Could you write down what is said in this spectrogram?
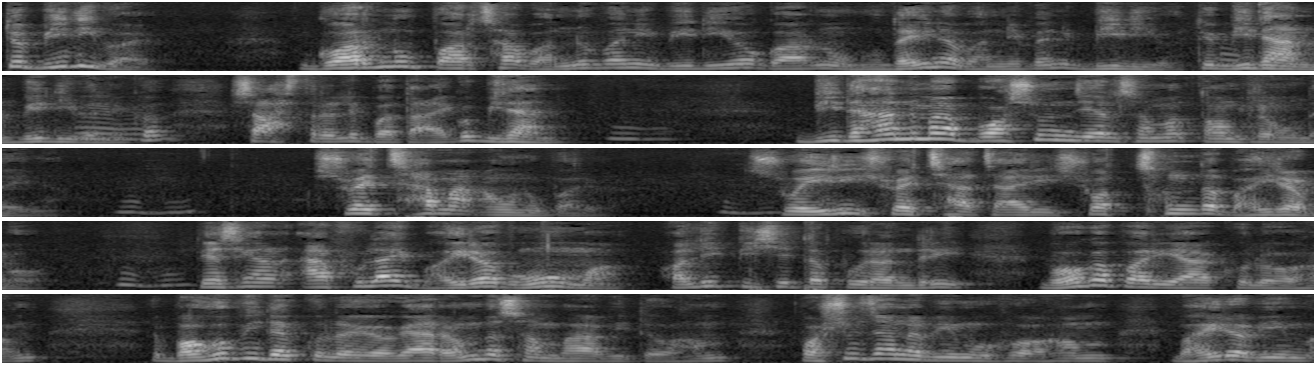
त्यो विधि भयो। गर्नुपर्छ भन्नु पनि विधि हो गर्नु हुँदैन भन्ने पनि विधि हो त्यो विधान विधि भनेको शास्त्रले बताएको विधान। विधानमा बसुन्जेलसम्म तन्त्र हुँदैन। स्वेच्छामा आउनु पर्यो। स्वैरी स्वेच्छाचारी स्वच्छन्द भैरव हो। त्यस कारण आफूलाई भैरव हुँ म। अलि पिसित पुरन्द्री भोग पर्याकुलोहम बहुविध कुलयोगा रम्भ सम्भावितोहम पशुजन विमुखोहम भैरवीम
